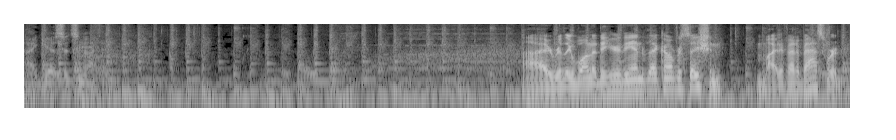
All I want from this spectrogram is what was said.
I guess it's nothing. I really wanted to hear the end of that conversation. Might have had a password.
